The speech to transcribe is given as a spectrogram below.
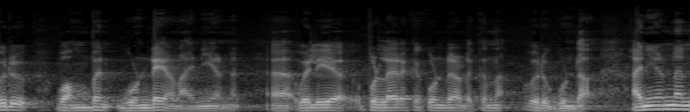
ഒരു വമ്പൻ ഗുണ്ടയാണ് അനിയണ്ണൻ. വലിയ പിള്ളേരൊക്കെ കൊണ്ട് നടക്കുന്ന ഒരു ഗുണ്ട. അനിയണ്ണൻ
